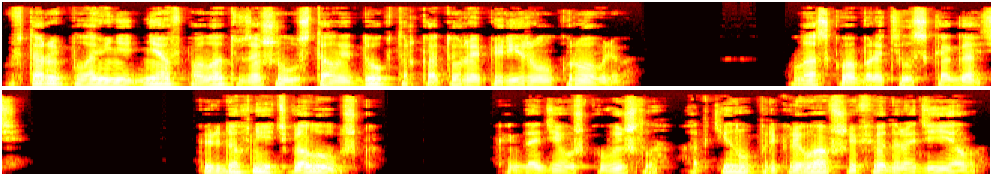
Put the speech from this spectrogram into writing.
Во второй половине дня в палату зашел усталый доктор, который оперировал Кровлева. Ласково обратился к Агате. «Передохните, голубушка». Когда девушка вышла, откинул прикрывавшее Федор одеяло.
